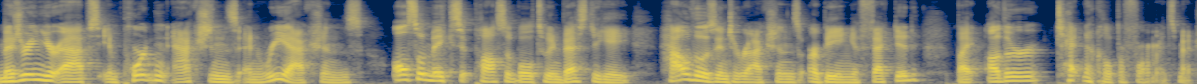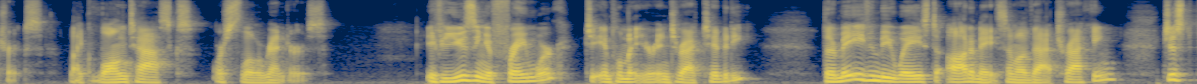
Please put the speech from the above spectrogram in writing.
Measuring your app's important actions and reactions also makes it possible to investigate how those interactions are being affected by other technical performance metrics, like long tasks or slow renders. If you're using a framework to implement your interactivity, there may even be ways to automate some of that tracking. Just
